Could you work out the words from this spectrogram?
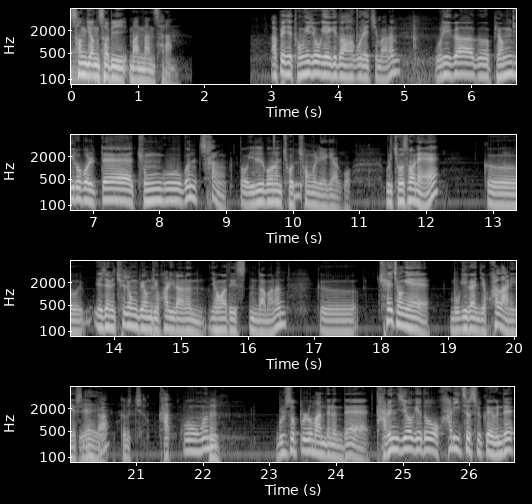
성경섭이 만난 사람. 앞에 이제 동이족 얘기도 하고 그랬지만은 우리가 그 병기로 볼 때 중국은 창, 또 일본은 조총을 얘기하고 우리 조선에 그 예전에 최종병기 활이라는 영화도 있습니다만은 그 최정의 무기가 이제 활 아니겠습니까? 예, 예. 그렇죠. 각궁은 음. 물소불로 만드는데 다른 지역에도 활이 있었을 거예요. 근데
